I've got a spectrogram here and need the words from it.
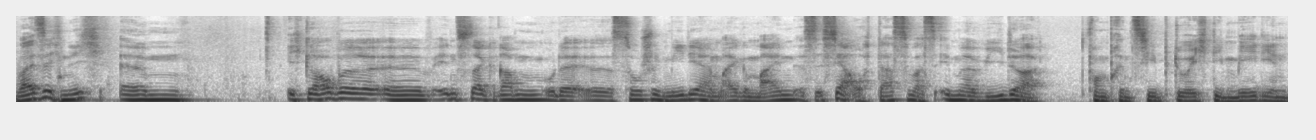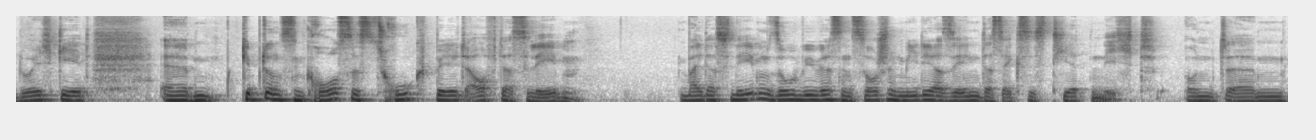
weiß ich nicht. Ähm, ich glaube, äh, Instagram oder äh, Social Media im Allgemeinen, es ist ja auch das, was immer wieder vom Prinzip durch die Medien durchgeht, ähm, gibt uns ein großes Trugbild auf das Leben. Weil das Leben, so wie wir es in Social Media sehen, das existiert nicht. Und ähm,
